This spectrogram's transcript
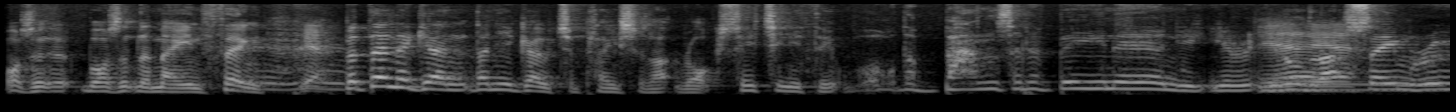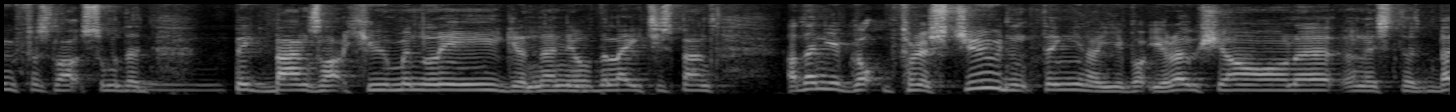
wasn't wasn't the main thing. Yeah. But then again, then you go to places like Rock City, and you think, whoa, the bands that have been here, and you, you're, you're Yeah, under yeah. that same roof as like some of the mm. big bands like Human League, and then you know mm. the latest bands. And then you've got for a student thing, you know, you've got your Oceana, and it's the be-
